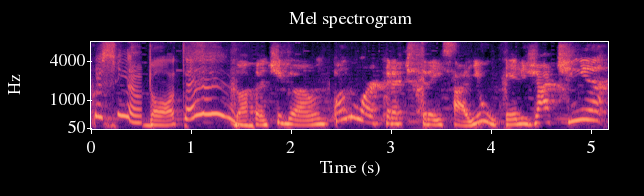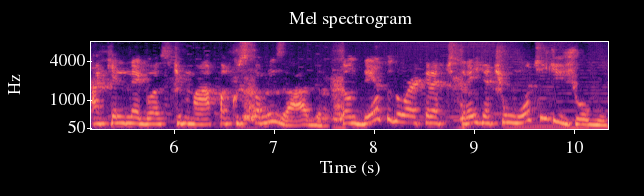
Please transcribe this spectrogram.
coisa assim, não. Dota é. Dota antigão. Quando o Warcraft 3 saiu, ele já tinha aquele negócio de mapa customizado. Então, dentro do Warcraft 3 já tinha um monte de jogo,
